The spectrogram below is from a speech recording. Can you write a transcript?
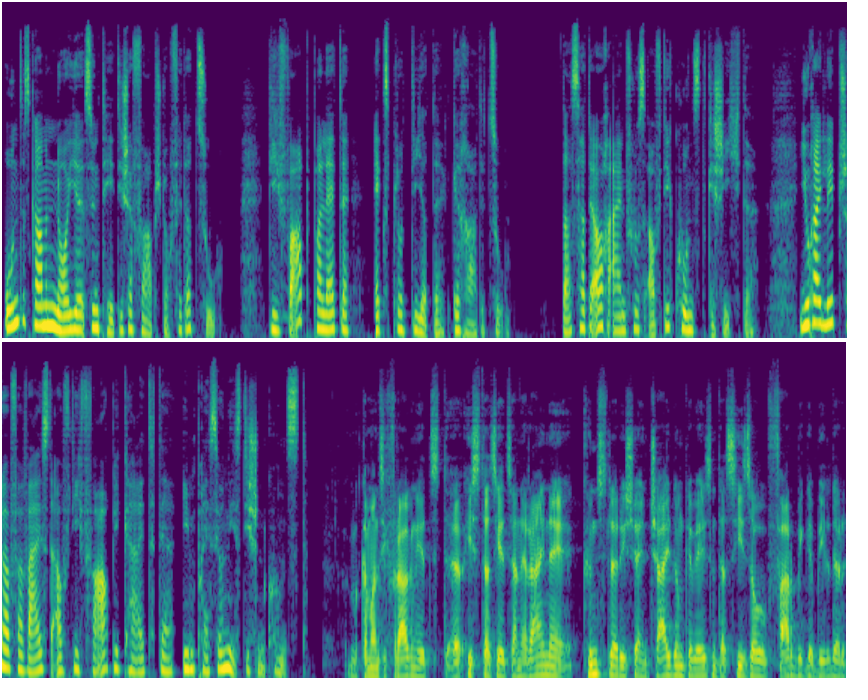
und es kamen neue synthetische Farbstoffe dazu. Die Farbpalette explodierte geradezu. Das hatte auch Einfluss auf die Kunstgeschichte. Juraj Lepscher verweist auf die Farbigkeit der impressionistischen Kunst kann man sich fragen, jetzt, äh, ist das jetzt eine reine künstlerische Entscheidung gewesen, dass Sie so farbige Bilder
